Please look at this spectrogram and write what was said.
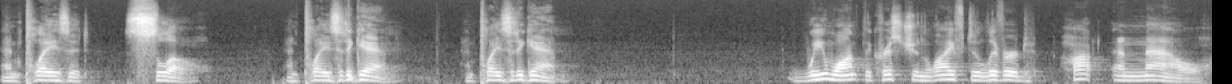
and plays it slow and plays it again and plays it again. We want the Christian life delivered hot and now,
